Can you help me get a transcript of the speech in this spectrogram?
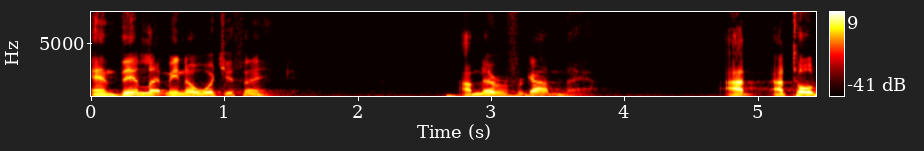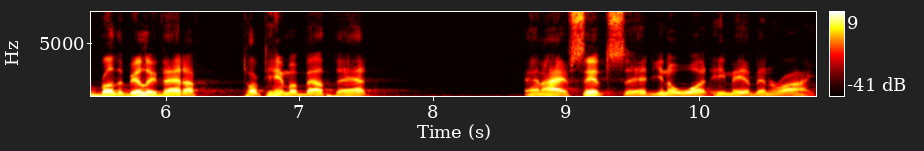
and then let me know what you think? I've never forgotten that. I, I told Brother Billy that. I've talked to him about that. And I have since said, you know what? He may have been right.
